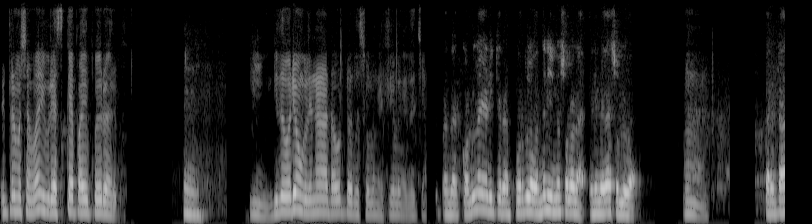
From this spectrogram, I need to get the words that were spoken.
இன்டர்மிஷன் இவர் எஸ்கேப் ஆகி போயிடுவாரு இது வரையும் உங்களுக்கு என்ன டவுட் அது சொல்லுங்க கேளுங்க ஏதாச்சும் இப்ப இந்த கொள்ளை அடிக்கிற பொருளை வந்து நீ இன்னும் சொல்லல இனிமேதான் சொல்லுவ. கரெக்டா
